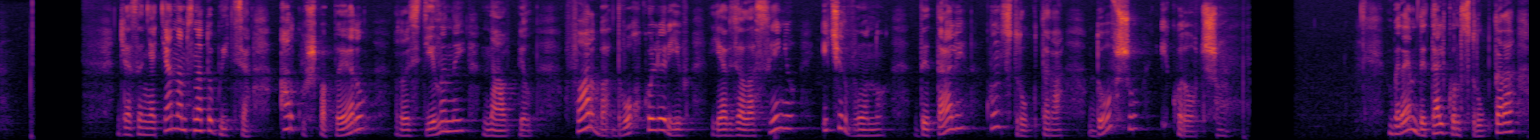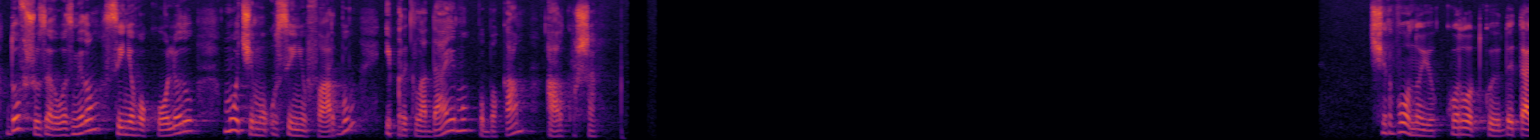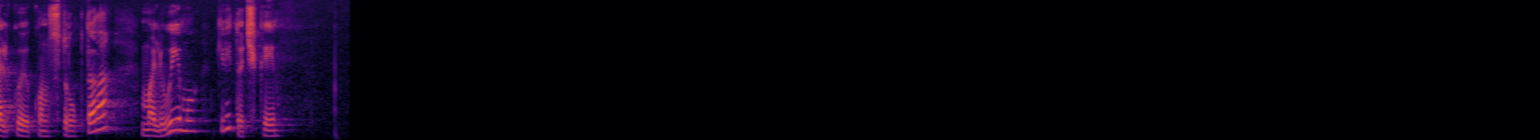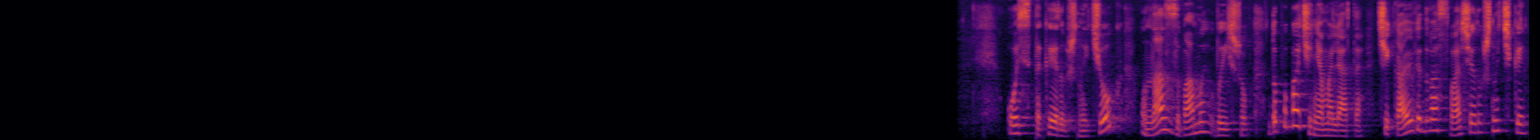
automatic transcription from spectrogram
Для заняття нам знадобиться аркуш паперу, розділений навпіл, фарба двох кольорів. Я взяла синю і червону, деталі конструктора, довшу і коротшу. Беремо деталь конструктора, довшу за розміром синього кольору, мочимо у синю фарбу і прикладаємо по бокам аркуша. Червоною короткою деталькою конструктора малюємо квіточки. Ось такий рушничок у нас з вами вийшов. До побачення, малята! Чекаю від вас ваші рушнички.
